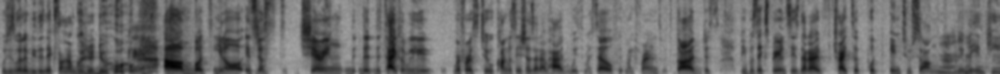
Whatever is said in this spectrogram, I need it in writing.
which is going to be the next song I'm going to do. Okay. um, but you know, it's just sharing. The, the, the title really refers to conversations that I've had with myself, with my friends, with God, just people's experiences that I've tried to put into song, namely in key.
